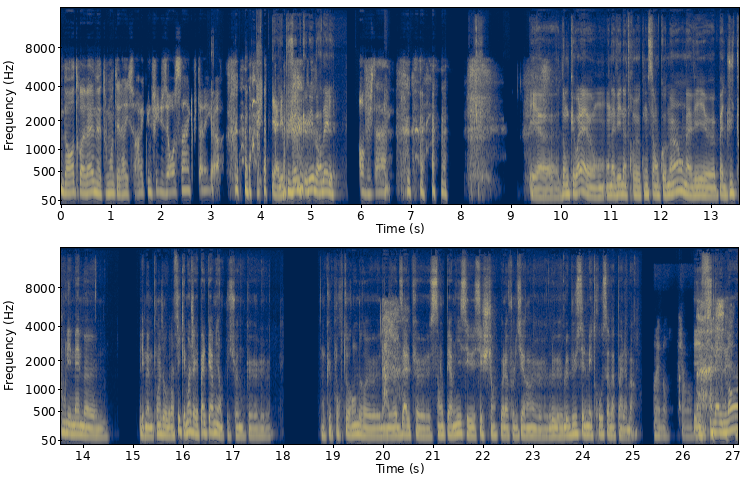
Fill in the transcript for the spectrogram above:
dans Entrevennes, tout le monde était là, il sort avec une fille du 05, putain, les gars. et elle est plus jeune que lui, bordel. Oh putain Et euh, donc voilà, on, avait notre concert en commun, on n'avait euh, pas du tout les mêmes, euh, les mêmes points géographiques, et moi j'avais pas le permis en plus, tu vois, donc, donc pour te rendre dans les Hautes-Alpes sans le permis, c'est chiant, voilà, faut le dire. Hein, le, le, bus et le métro, ça va pas là-bas. Ouais, non, clairement. Et finalement,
